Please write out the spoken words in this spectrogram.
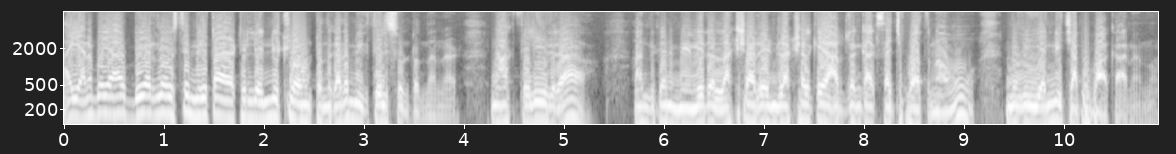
ఆ ఎనభై ఆరు బీరలో వస్తే మిగతా వాటిల్లో ఎన్నిట్లో ఉంటుంది కదా మీకు తెలిసి ఉంటుంది అన్నాడు. నాకు తెలియదురా అందుకని మేము ఏదో లక్ష రెండు లక్షలకే అర్థం కాక చచ్చిపోతున్నాము నువ్వు ఇవన్నీ చెప్పబాక అన్నాను.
